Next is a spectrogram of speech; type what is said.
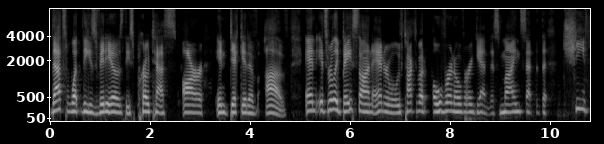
that's what these videos, these protests are indicative of. And it's really based on, Andrew, what we've talked about over and over again this mindset that the chief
